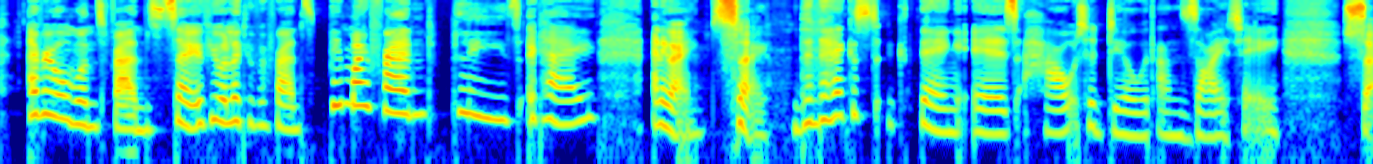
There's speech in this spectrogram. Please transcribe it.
Everyone wants friends. So if you're looking for friends, be my friend, please. Okay. Anyway, so the next thing is how to deal with anxiety. So,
